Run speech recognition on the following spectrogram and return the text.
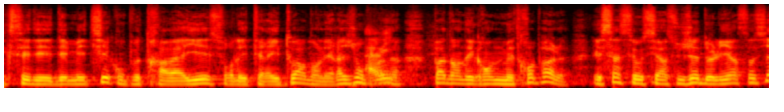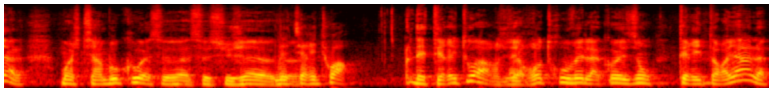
que c'est des, des métiers qu'on peut travailler sur les territoires, dans les régions, Ah pas, oui. dans- pas dans des grandes métropoles. Et ça, c'est aussi un sujet de lien social. Moi, je tiens beaucoup à ce, à ce sujet euh, Des de- territoires. Des territoires. Je veux dire, retrouver la cohésion territoriale,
